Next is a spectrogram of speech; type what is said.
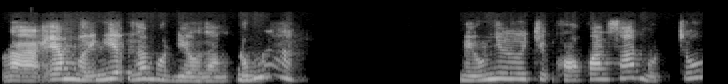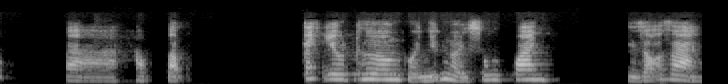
Và em mới nghiệm ra một điều rằng đúng là nếu như chịu khó quan sát một chút và học tập cách yêu thương của những người xung quanh thì rõ ràng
